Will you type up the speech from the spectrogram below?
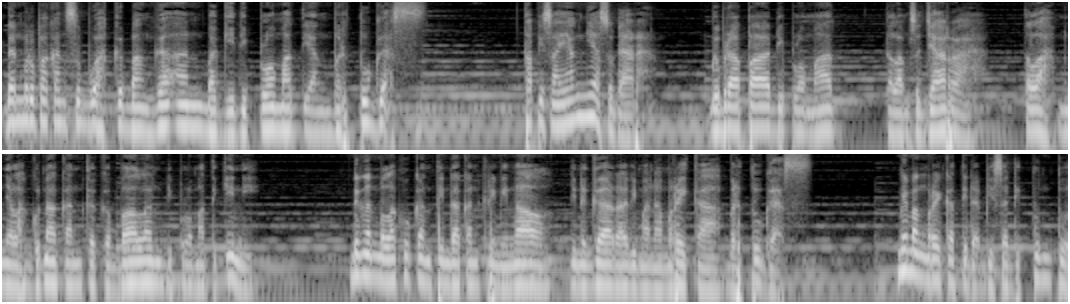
dan merupakan sebuah kebanggaan bagi diplomat yang bertugas. Tapi sayangnya saudara, beberapa diplomat dalam sejarah telah menyalahgunakan kekebalan diplomatik ini dengan melakukan tindakan kriminal di negara di mana mereka bertugas. Memang mereka tidak bisa dituntut,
